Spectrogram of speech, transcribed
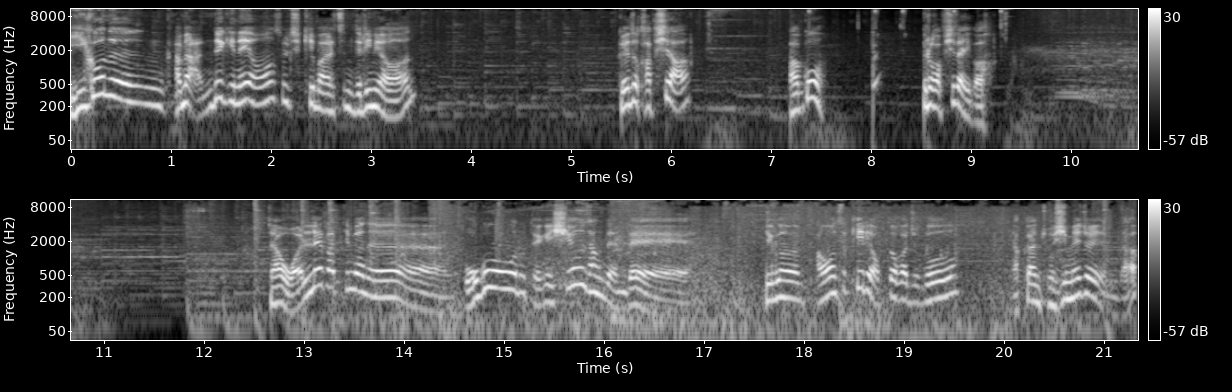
이거는 가면 안 되긴 해요. 솔직히 말씀드리면 그래도 갑시다. 가고 들어갑시다 이거. 자 원래 같으면은 550으로 되게 쉬운 상대인데 지금 방어 스킬이 없어가지고 약간 조심해줘야 됩니다.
